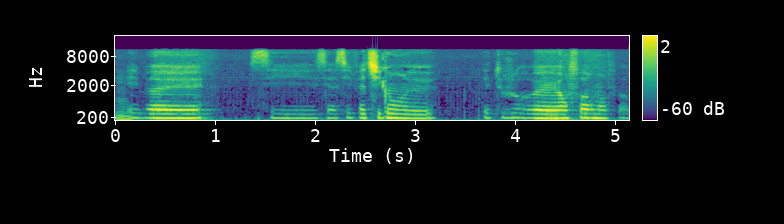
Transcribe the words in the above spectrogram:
Mhm. et bah, euh, c'est c'est assez fatigant euh, d'être toujours euh, en forme, en forme.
